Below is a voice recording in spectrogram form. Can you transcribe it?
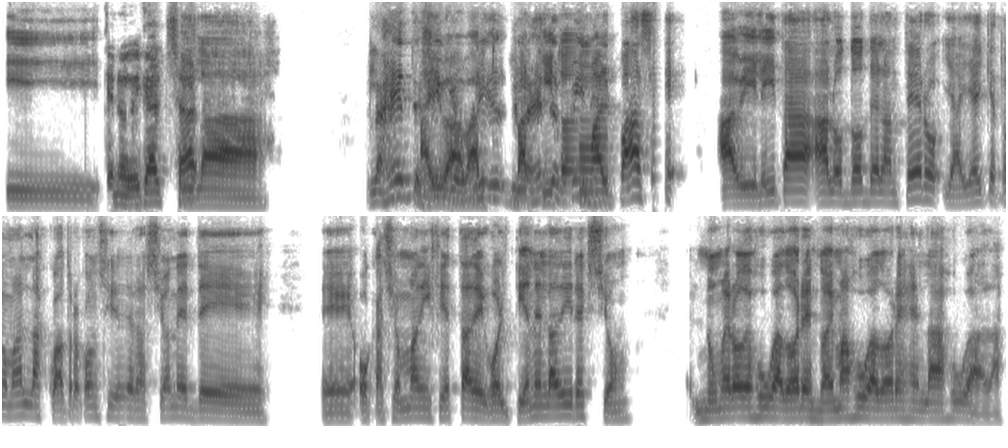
y. Que nos diga el chat. La, la gente. Ahí va, Barquito toma el pase, habilita a los dos delanteros y ahí hay que tomar las cuatro consideraciones de ocasión manifiesta de gol. Tienen la dirección, número de jugadores, no hay más jugadores en la jugada.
